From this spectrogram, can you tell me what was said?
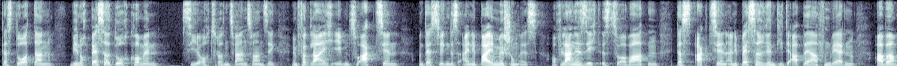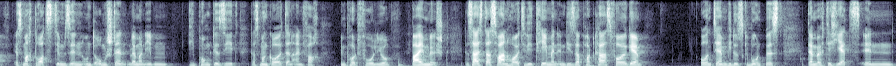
dass dort dann wir noch besser durchkommen siehe auch 2022, im Vergleich eben zu Aktien und deswegen das eine Beimischung ist. Auf lange Sicht ist zu erwarten, dass Aktien eine bessere Rendite abwerfen werden, aber es macht trotzdem Sinn unter Umständen, wenn man eben die Punkte sieht, dass man Gold dann einfach im Portfolio beimischt. Das heißt, das waren heute die Themen in dieser Podcast-Folge. Und ähm, wie du es gewohnt bist, da möchte ich jetzt in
